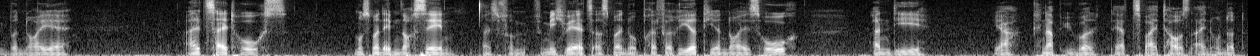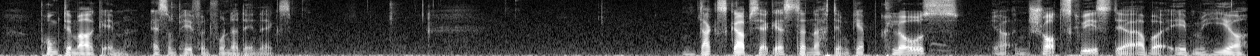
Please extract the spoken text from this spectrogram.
über neue Allzeithochs muss man eben noch sehen. Also für, für mich wäre jetzt erstmal nur präferiert hier ein neues Hoch an die ja, knapp über der 2100 Punkte Marke im S&P 500 Index. Im DAX gab es ja gestern nach dem Gap Close ja einen Short Squeeze, der aber eben hier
